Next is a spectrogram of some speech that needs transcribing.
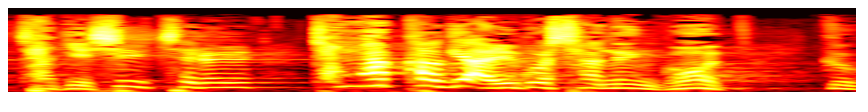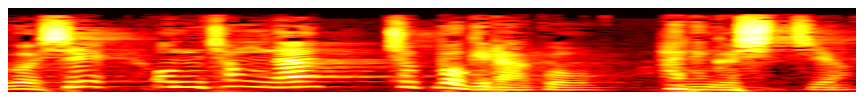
자기의 실체를 정확하게 알고 사는 것, 그것이 엄청난 축복이라고 하는 것이지요.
